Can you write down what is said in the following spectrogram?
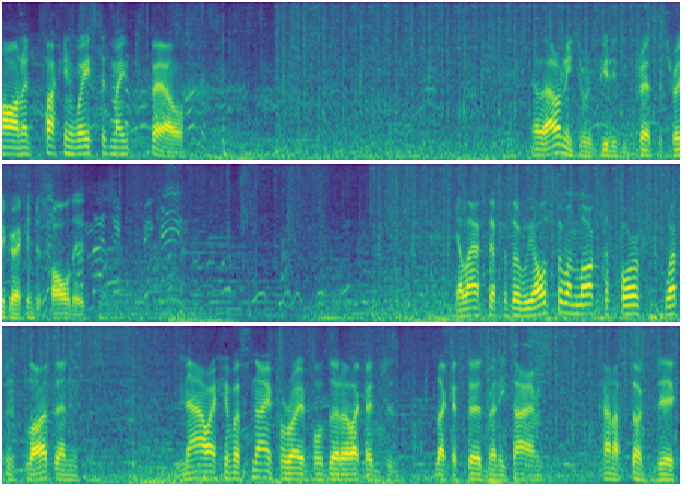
Oh, and it fucking wasted my spell. Now, I don't need to repeatedly press the trigger, I can just hold it. Yeah, last episode we also unlocked the fourth weapon slot, and now I have a sniper rifle that, I, like I just, like I said many times, kind of suck dick.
